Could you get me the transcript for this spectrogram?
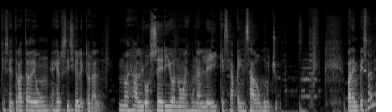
que se trata de un ejercicio electoral. No es algo serio, no es una ley que se ha pensado mucho. Para empezar,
